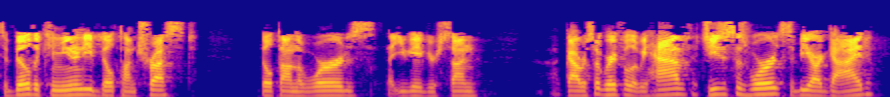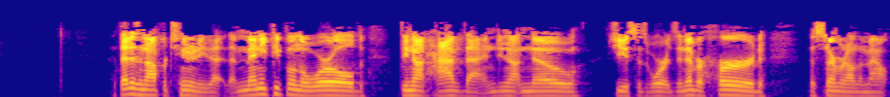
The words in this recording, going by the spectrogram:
to build a community built on trust, built on the words that you gave your son. Uh, God, we're so grateful that we have Jesus' words to be our guide. That, that is an opportunity that, that many people in the world do not have that and do not know Jesus' words. They never heard the Sermon on the Mount.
